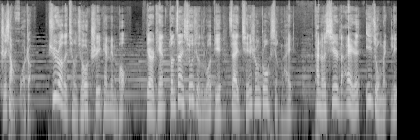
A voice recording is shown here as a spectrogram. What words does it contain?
只想活着，虚弱的请求吃一片面包。第二天，短暂休息的罗迪在琴声中醒来，看着昔日的爱人依旧美丽。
